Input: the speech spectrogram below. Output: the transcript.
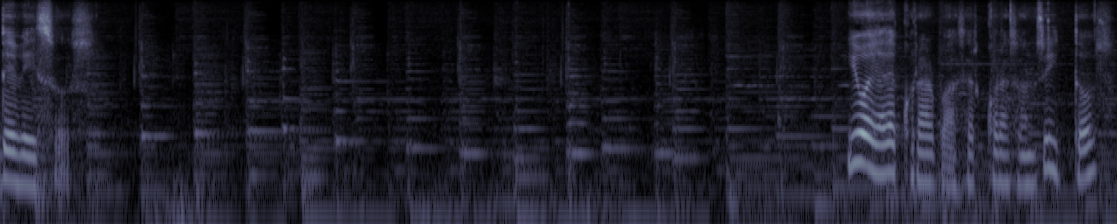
de besos. Y voy a decorar, voy a hacer corazoncitos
